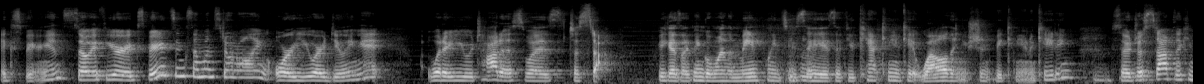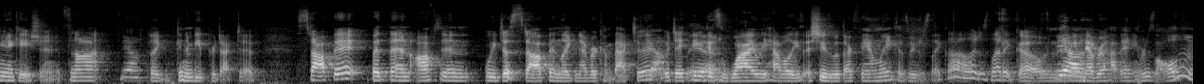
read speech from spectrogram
experienced. So if you're experiencing someone stonewalling or you are doing it, what you taught us was to stop. Because I think one of the main points you say mm-hmm. is if you can't communicate well, then you shouldn't be communicating. Mm-hmm. So just stop the communication. It's not Yeah. like going to be productive. Stop it, but then often we just stop and like never come back to it, Yeah. which I think Yeah. is why we have all these issues with our family because we're just like, oh, we'll just let it go, and then Yeah. we never have any resolve.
